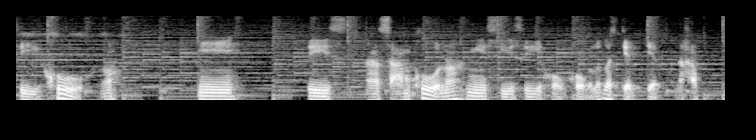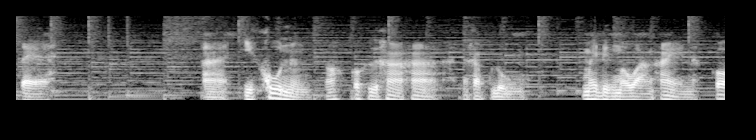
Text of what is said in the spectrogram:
สี่คู่เนาะมีสี่สามคู่เนาะมีสี่สี่หกหกแล้วก็เจ็ดเจ็ดนะครับ แต่อีกคู่หนึ่งเนาะก็คือห้าห้านะครับ ลุงไม่ดึงมาวางให้นะก็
